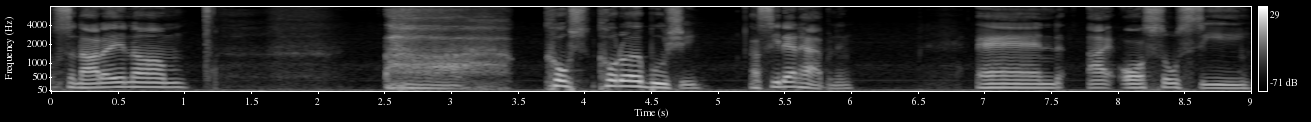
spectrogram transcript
Sanada and um Kota Ibushi. I see that happening. And I also see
